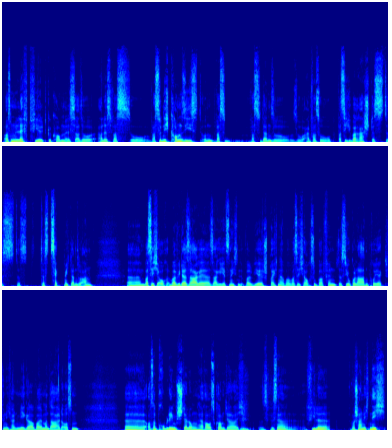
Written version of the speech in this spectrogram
aus dem Left Field gekommen ist. Also alles, was so, was du nicht kommen siehst und was du, was du dann so, so einfach so, was dich überrascht, das, das, das, das zeckt mich dann so an. Ähm, was ich auch immer wieder sage, ja, sage ich jetzt nicht, weil wir sprechen, aber was ich auch super finde, das Jokoladenprojekt finde ich halt mega, weil man da halt aus dem äh, aus einer Problemstellung herauskommt. Ja, ich, mhm. das wissen ja viele wahrscheinlich nicht,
